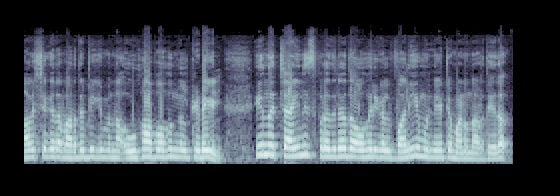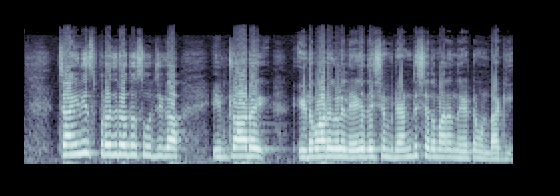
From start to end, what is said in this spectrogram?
ആവശ്യകത വർദ്ധിപ്പിക്കുമെന്ന ഊഹാപോഹങ്ങൾക്കിടയിൽ ഇന്ന് ചൈനീസ് പ്രതിരോധ ഓഹരികൾ വലിയ മുന്നേറ്റമാണ് നടത്തിയത്. ചൈനീസ് പ്രതിരോധ സൂചിക ഇൻട്രാഡേ ഇടപാടുകളിൽ ഏകദേശം രണ്ട് ശതമാനം നേട്ടമുണ്ടാക്കി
